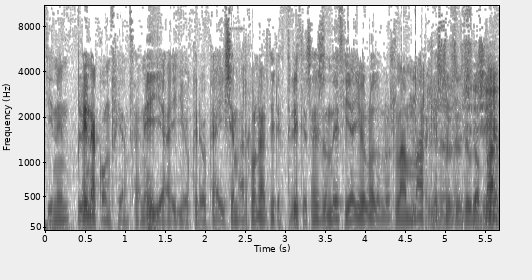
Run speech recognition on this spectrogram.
tienen plena confianza en ella y yo creo que ahí se marcan unas directrices. Ahí es donde decía yo lo de los landmarks estos desde Europa,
